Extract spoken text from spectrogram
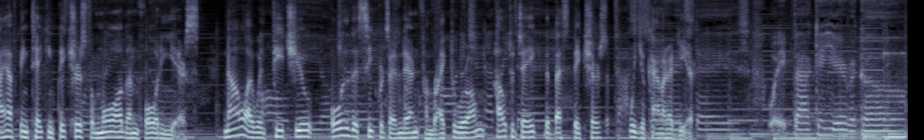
I have been taking pictures for more than 40 years. Now I will teach you all the secrets I learned from right to wrong, how to take the best pictures with your camera gear. Way back a year ago.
